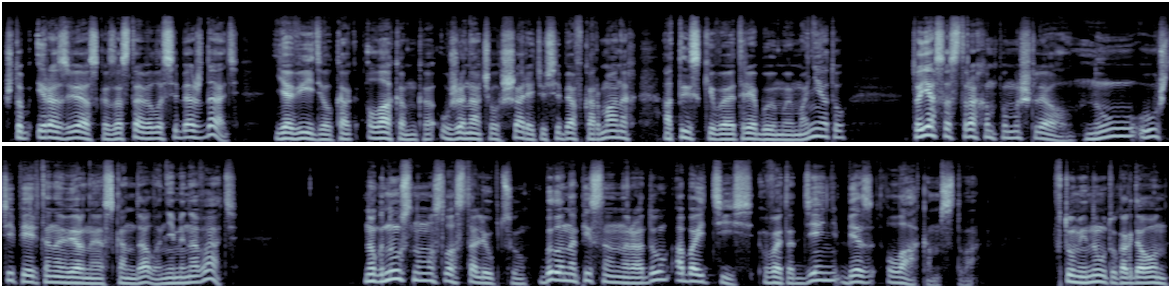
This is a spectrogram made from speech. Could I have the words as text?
чтобы и развязка заставила себя ждать, я видел, как лакомка уже начал шарить у себя в карманах, отыскивая требуемую монету, то я со страхом помышлял, ну, уж теперь-то, наверное, скандала не миновать. Но гнусному сластолюбцу было написано на роду обойтись в этот день без лакомства. В ту минуту, когда он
